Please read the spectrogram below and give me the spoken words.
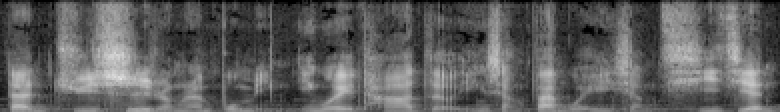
但局势仍然不明，因为它的影响范围、影响期间。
